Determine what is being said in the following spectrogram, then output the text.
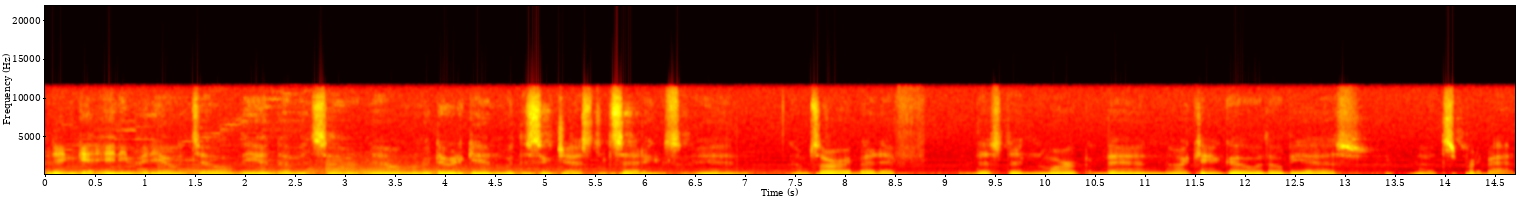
I didn't get any video until the end of it, so now I'm going to do it again with the suggested settings. And I'm sorry, but if this didn't work, then I can't go with OBS. That's pretty bad.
